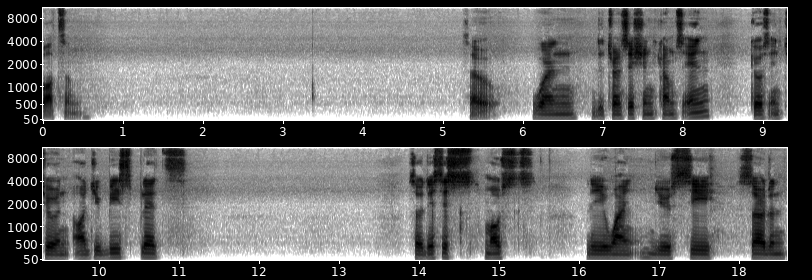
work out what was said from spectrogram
bottom. So when the transition comes in, goes into an RGB split. So this is mostly when you see certain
